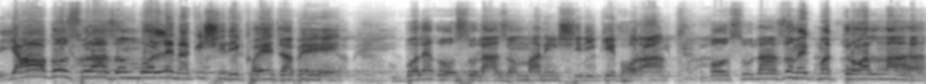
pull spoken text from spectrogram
ইয়া গৌসুল আজম বললে নাকি শিরিক হয়ে যাবে? বলে গৌসুল আজম মানে শিরিকে ভরা। গৌসুল আজম একমাত্র আল্লাহ।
